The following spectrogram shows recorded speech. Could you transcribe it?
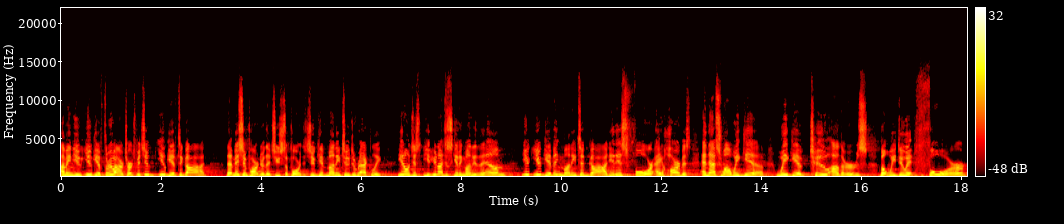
I mean, you, you give through our church, but you, you give to God. That mission partner that you support, that you give money to directly, you don't just, you're not just giving money to them, you're giving money to God. It is for a harvest. And that's why we give. We give to others, but we do it for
